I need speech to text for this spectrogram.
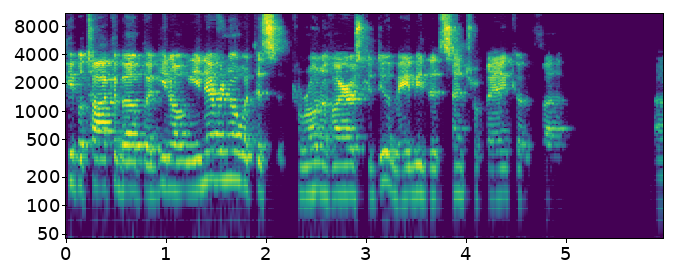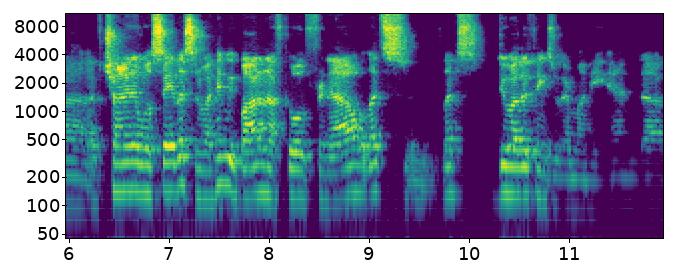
people talk about, but you know, you never know what this coronavirus could do. Maybe the central bank of uh, uh, of China will say, "Listen, I think we bought enough gold for now. Let's let's do other things with our money." And uh,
